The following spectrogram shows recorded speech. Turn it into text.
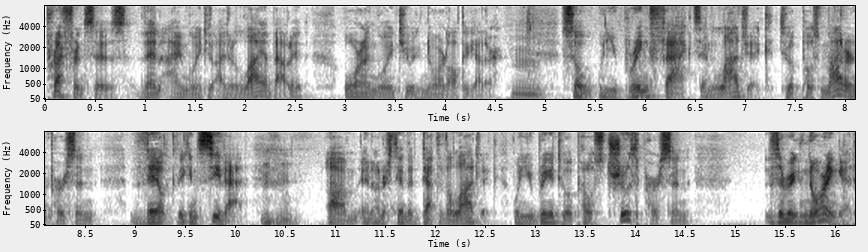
preferences, then I'm going to either lie about it or I'm going to ignore it altogether. Mm. So when you bring facts and logic to a postmodern person, they they can see that mm-hmm. um, and understand the depth of the logic. When you bring it to a post-truth person, they're ignoring it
